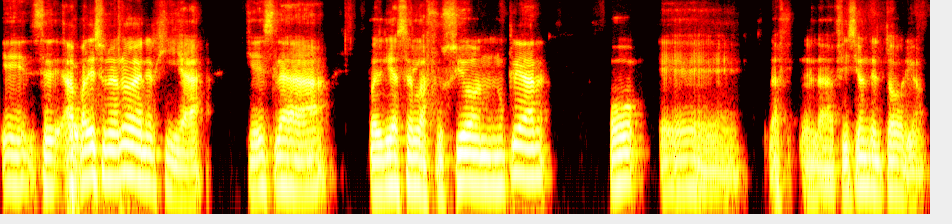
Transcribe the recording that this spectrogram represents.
eh, se, aparece una nueva energía, que es la, podría ser la fusión nuclear o eh, la, fisión del torio.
